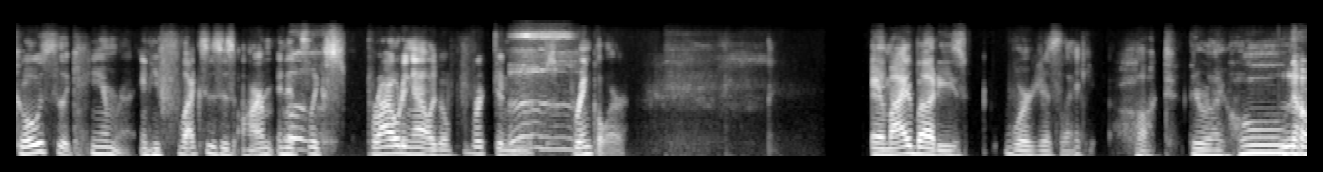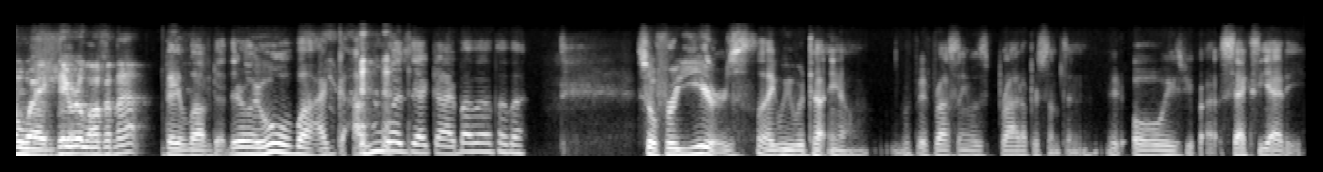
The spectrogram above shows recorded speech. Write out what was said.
goes to the camera and he flexes his arm, and it's like Ugh. sprouting out like a freaking sprinkler. And my buddies were just like hooked. They were like, "Oh No way, they were loving that. they loved it. They were like, "Oh my god, who was that guy?" Blah, blah, blah, blah. So for years, like we would, t- you know, if wrestling was brought up or something, it'd always be brought up. Sexy Eddie.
